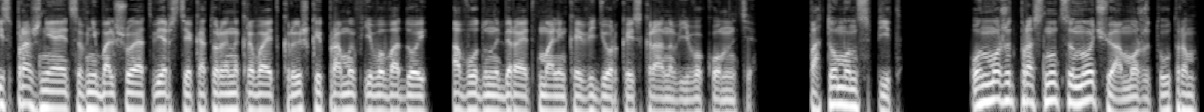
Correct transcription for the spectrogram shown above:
испражняется в небольшое отверстие, которое накрывает крышкой, промыв его водой, а воду набирает в маленькое ведерко из крана в его комнате. Потом он спит. Он может проснуться ночью, а может утром.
